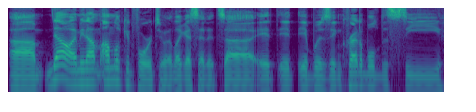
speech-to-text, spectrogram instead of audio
Um, no, I mean I'm I'm looking forward to it. Like I said, it's uh it it, it was incredible to see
